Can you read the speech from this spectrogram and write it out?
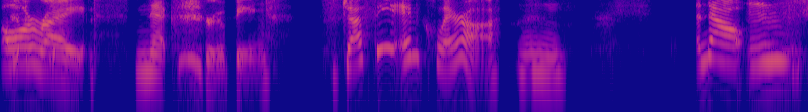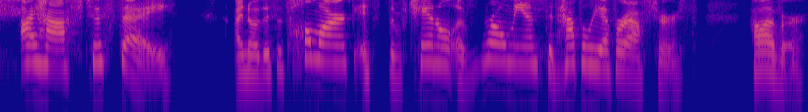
All right, next grouping: Jesse and Clara. Mm. Now, Mm. I have to say, I know this is Hallmark, it's the channel of romance and happily ever afters. However,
